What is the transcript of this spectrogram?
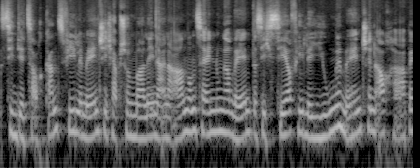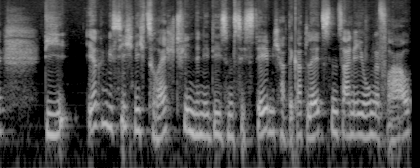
sind jetzt auch ganz viele Menschen, ich habe schon mal in einer anderen Sendung erwähnt, dass ich sehr viele junge Menschen auch habe, die irgendwie sich nicht zurechtfinden in diesem System. Ich hatte gerade letztens eine junge Frau,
